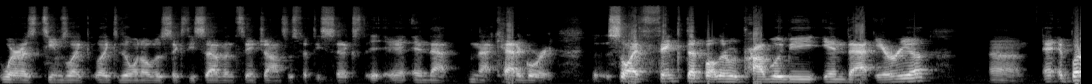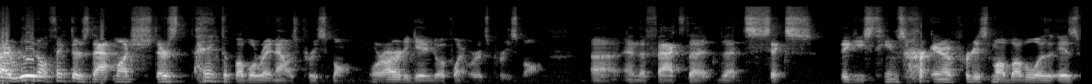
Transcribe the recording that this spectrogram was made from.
whereas teams like like Villanova is 67th, St. John's is 56th in, in, that in that category. So I think that Butler would probably be in that area. Um, and, but I really don't think there's that much. There's I think the bubble right now is pretty small. We're already getting to a point where it's pretty small, uh, and the fact that that six Big East teams are in a pretty small bubble is is,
